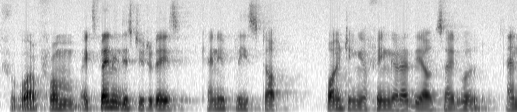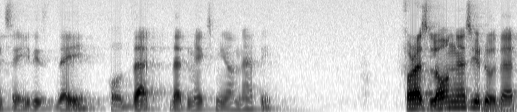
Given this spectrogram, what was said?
from explaining this to you today, is can you please stop pointing your finger at the outside world and say it is they or that that makes me unhappy? For as long as you do that,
